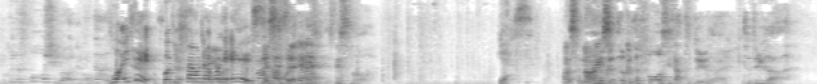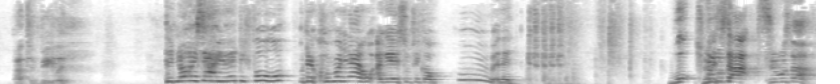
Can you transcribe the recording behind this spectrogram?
Look at the force you got to do on that. What is it? What have you found out what it is? This is it, yeah. It's this floor. Yes. That's nice. Look at, look at the force he's had to do though, to do that. Had to really. The noise I heard before, when I come running out, I heard something go, "Hmm," and then. What Who was that? Who was that?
